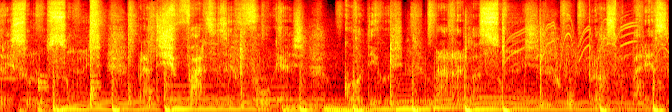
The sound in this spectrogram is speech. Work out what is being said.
três soluções para disfarces e fugas, códigos para relações. O próximo parece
